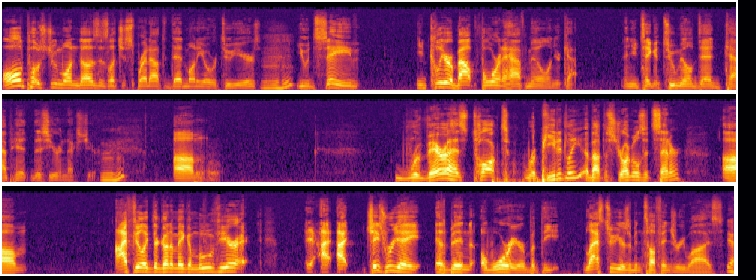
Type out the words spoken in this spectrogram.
all post June 1 does is let you spread out the dead money over two years. Mm-hmm. You would save you'd clear about four and a half mil on your cap, and you'd take a two mil dead cap hit this year and next year. Um, Rivera has talked repeatedly about the struggles at center. Um, I feel like they're going to make a move here. I, I, Chase Roullier has been a warrior, but the last two years have been tough injury wise. Yeah.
